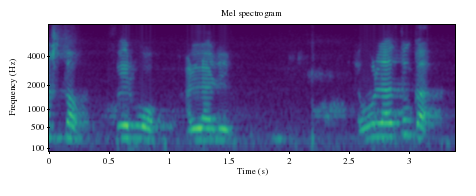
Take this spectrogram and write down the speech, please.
Astagfirullah Aladin. Kamu lah tu kak.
